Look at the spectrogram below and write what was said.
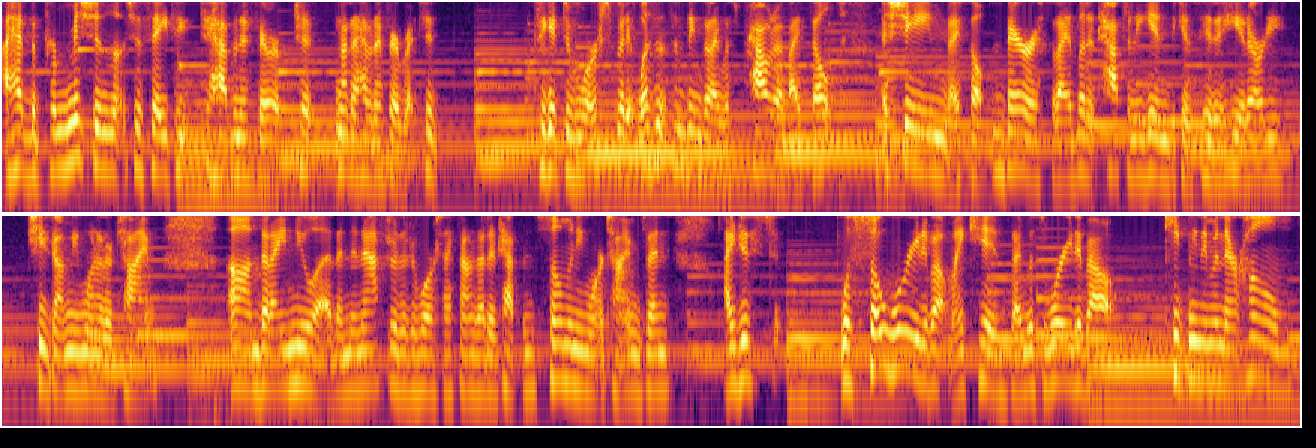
I had the permission, let's just say, to, to have an affair, to not to have an affair, but to to get divorced, but it wasn't something that I was proud of. I felt ashamed. I felt embarrassed that I let it happen again because had, he had already cheated on me one other time um, that I knew of. And then after the divorce, I found out it happened so many more times. And I just was so worried about my kids. I was worried about keeping them in their home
